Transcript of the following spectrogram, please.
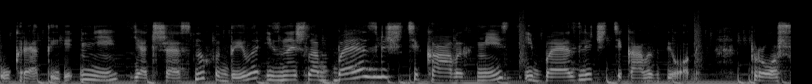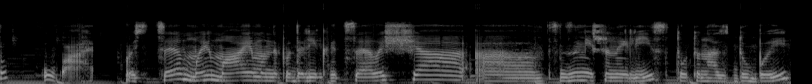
у креативі. Ні, я чесно ходила і знайшла безліч цікавих місць і безліч цікавих біомів. Прошу уваги! Ось це ми маємо неподалік від селища змішаний ліс. Тут у нас дуби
